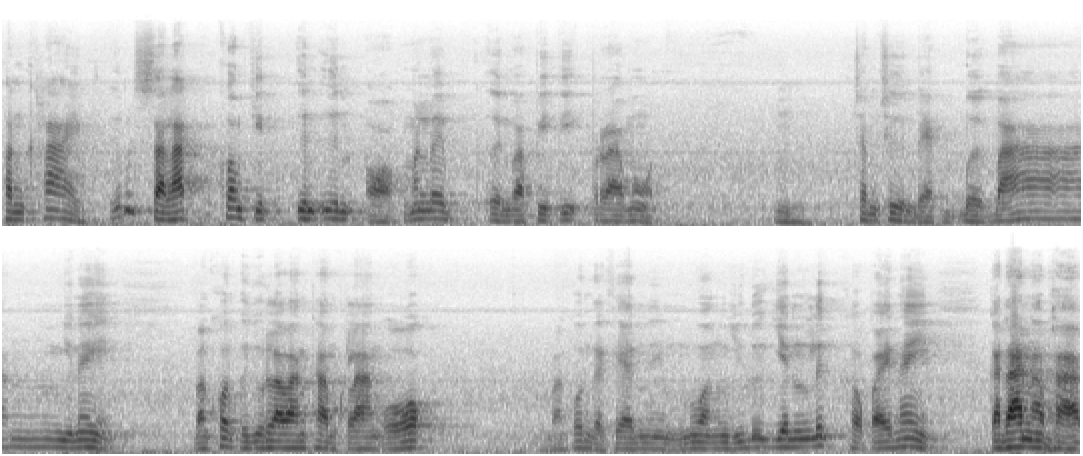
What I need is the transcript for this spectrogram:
ผ่อนคลายคือมันสลัดความคิดอื่น ๆออกมันเลยเอิ่นว่าปิติปราโมทช่ำชื่นแบบเบิกบานอยู่ใน บางคนก็อยู่ระวางท่ามกลางอก บางคนก็แค่นี่นวงอยู่ลึกเย็นลึกเข้าไปในกระดานหน้าผาก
